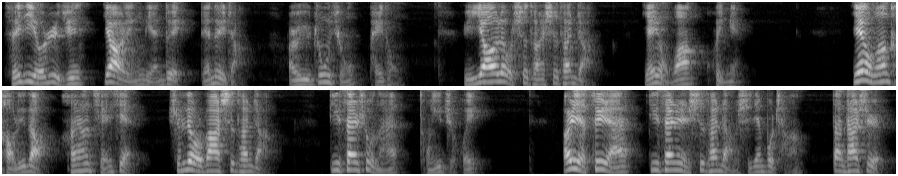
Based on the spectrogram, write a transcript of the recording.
随即由日军幺二零联队联队长尔虞忠雄陪同，与幺六师团师团长严永汪会面。严永汪考虑到衡阳前线是六十八师团长第三树南统一指挥，而且虽然第三任师团长的时间不长，但他是。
